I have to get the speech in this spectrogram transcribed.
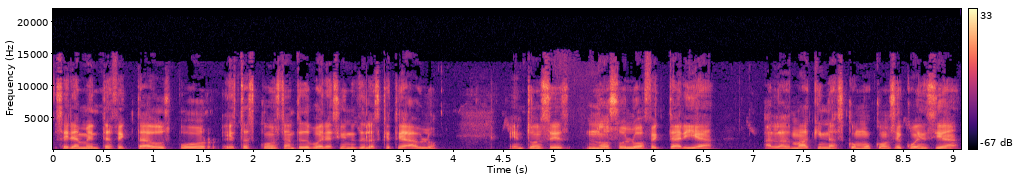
seriamente afectados por estas constantes variaciones de las que te hablo. Entonces, no solo afectaría a las máquinas, como consecuencia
